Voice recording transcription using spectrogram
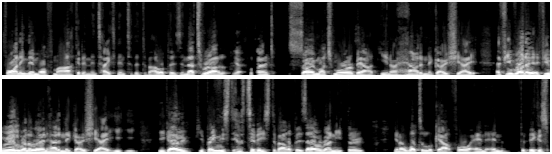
finding them off market and then taking them to the developers, and that's where I yeah. learned so much more about you know how to negotiate. If you want to, if you really want to learn how to negotiate, you, you, you go, you bring these deals to these developers, they'll run you through, you know, what to look out for, and and the biggest,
